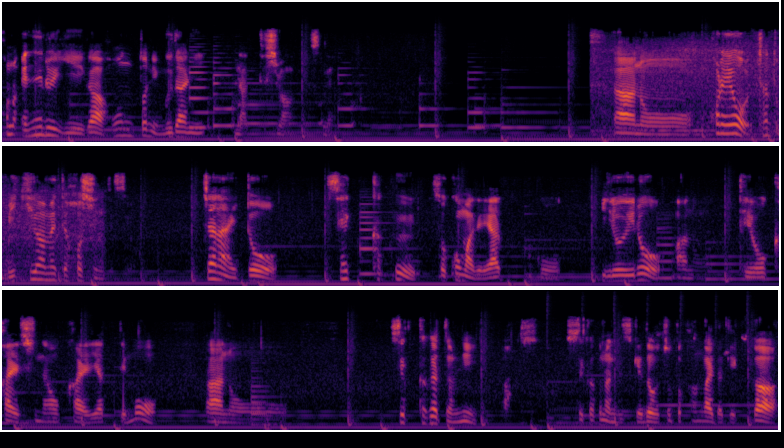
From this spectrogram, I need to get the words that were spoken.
このエネルギーが本当に無駄になってしまうんですね。あの、これをちゃんと見極めてほしいんですよ。じゃないと、せっかくそこまでや、こう、いろいろ、あの、手を変え、品を変えやっても、あの、せっかくやったのに、あ、せっかくなんですけど、ちょっと考えた結果、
